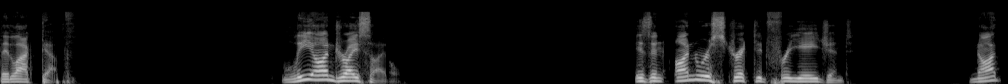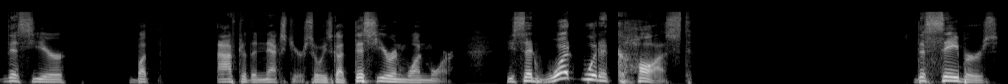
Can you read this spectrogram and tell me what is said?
They lack depth. Leon Draisaitl is an unrestricted free agent, not this year, but after the next year. So he's got this year and one more. He said, What would it cost the Sabres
